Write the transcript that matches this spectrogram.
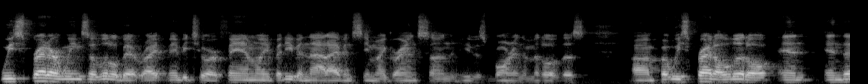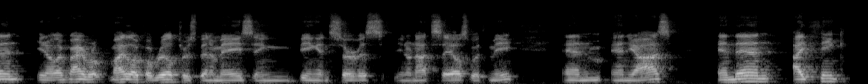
we spread our wings a little bit, right? Maybe to our family, but even that, I haven't seen my grandson. He was born in the middle of this. Um, but we spread a little, and and then you know, like my my local realtor has been amazing, being in service, you know, not sales with me, and and Yaz, and then I think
